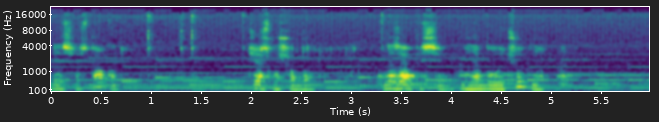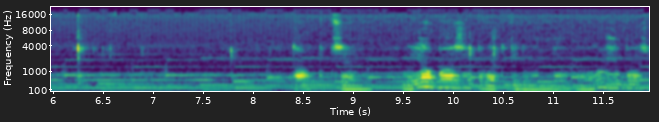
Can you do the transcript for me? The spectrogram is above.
десь ось так от. Чесно, щоб на записі мене було чутно. Це моя база. Давайте підемо на ворожу базу.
